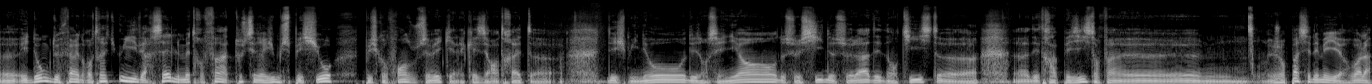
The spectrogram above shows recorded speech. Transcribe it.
euh, et donc de faire une retraite universelle, de mettre fin à tous ces régimes spéciaux, puisqu'en France vous savez qu'il y a la caisse des retraites euh, des cheminots, des enseignants, de ceci, de cela, des dentistes, des trapézistes, enfin, j'en passe et des meilleurs, voilà.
